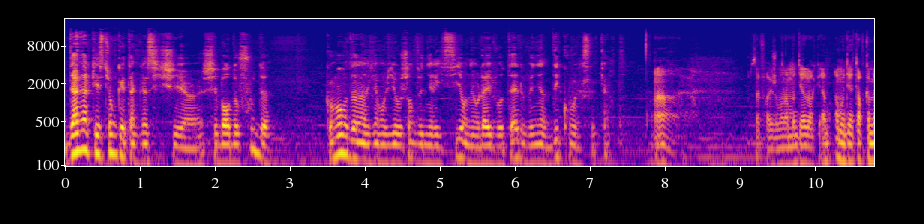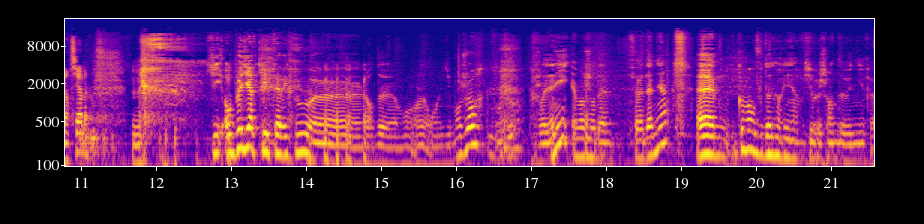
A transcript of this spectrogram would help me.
Dernière question qui est un classique chez, euh, chez Bordeaux Food. Comment vous donneriez envie aux gens de venir ici On est au Live Hotel, venir découvrir cette carte? Ah, ça ferait que je demande à mon directeur, à mon directeur commercial. Qui, on peut dire qu'il était avec nous euh, lors de. On, on lui dit bonjour. Bonjour. Bonjour Yanni et bonjour Dave. Ça va Damien Euh, Comment vous donneriez envie aux gens de venir euh,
